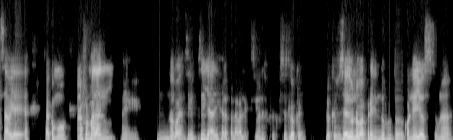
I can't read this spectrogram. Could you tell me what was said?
sabia, o sea, como de una forma dan, eh, no voy a decir, sí, ya dije la palabra lecciones, pero pues es lo que, lo que sucede, uno va aprendiendo junto con ellos una,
